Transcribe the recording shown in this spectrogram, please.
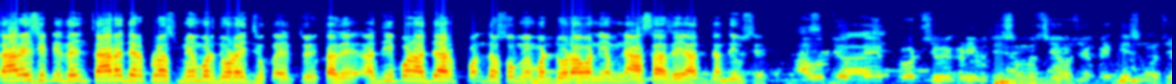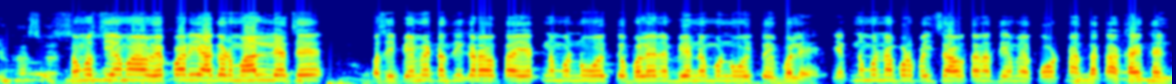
ચારેય સિટી થઈને ચાર હજાર પ્લસ મેમ્બર જોડાઈ ચૂક્યા છે. હજી પણ હજાર પંદરસો મેમ્બર જોડાવાની અમને આશા છે આજના દિવસે. આ ઉદ્યોગને ફ્રોડ સિવાય ઘણી બધી સમસ્યાઓ છે. કઈ કઈ સમસ્યાઓ ખાસ ખાસ? સમસ્યામાં વેપારી આગળ માલ લે છે પછી પેમેન્ટ નથી કરાવતા એક નંબરનું હોય તો ભલે ને બે નંબરનું હોય તો ભલે. એક નંબરના પણ પૈસા આવતા નથી અમે કોર્ટના ધક્કા ખાઈ ખાઈ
